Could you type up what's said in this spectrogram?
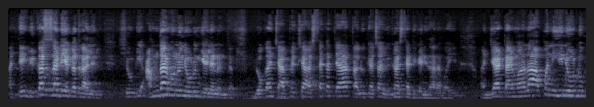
आणि ते विकासासाठी एकत्र आलेले. शेवटी आमदार म्हणून निवडून गेल्यानंतर लोकांच्या अपेक्षा असत्या का त्या तालुक्याचा विकास त्या ठिकाणी झाला पाहिजे. आणि ज्या टायमाला आपण ही निवडणूक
